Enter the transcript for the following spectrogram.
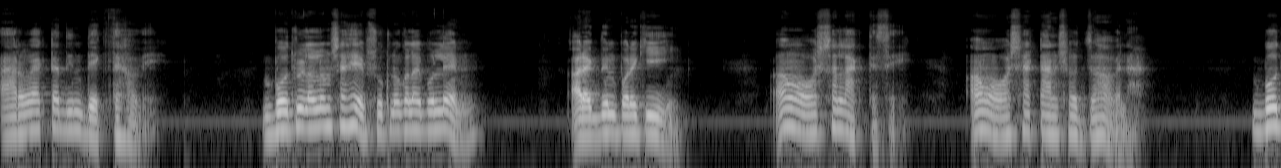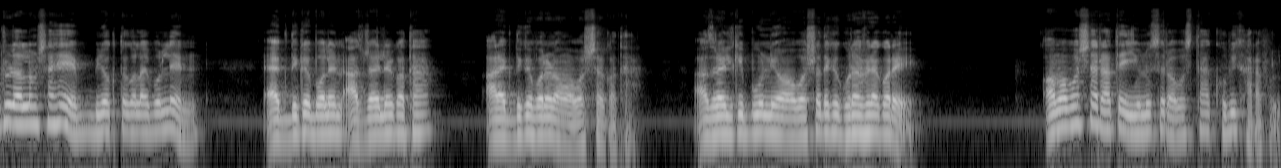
আরও একটা দিন দেখতে হবে। বদরুল আলম সাহেব শুকনো গলায় বললেন আর একদিন পরে কি? অমাবস্যা লাগতেছে। আমার অমাবস্যার টান সহ্য হবে না। বদরুল আলম সাহেব বিরক্ত গলায় বললেন একদিকে বলেন আজরাইলের কথা, আর একদিকে বলেন অমাবস্যার কথা। আজরাইল কি পূর্ণি অমাবস্যা দেখে ঘোরাফেরা করে? অমাবস্যার রাতে ইউনুসের অবস্থা খুবই খারাপ হলো।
